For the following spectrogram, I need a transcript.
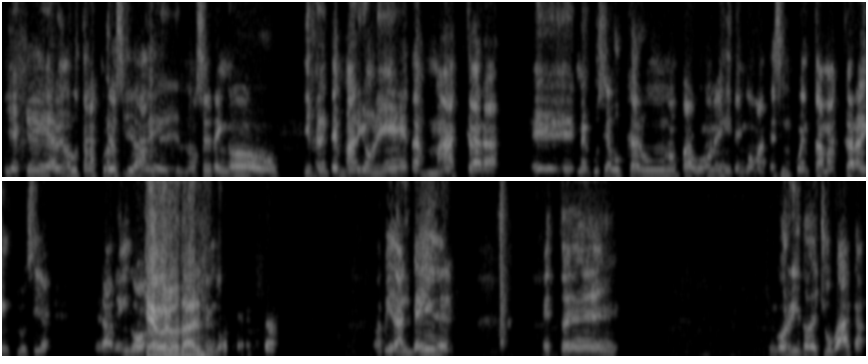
Y es que a mí me gustan las curiosidades. No sé, tengo diferentes marionetas, máscaras. Eh, eh, me puse a buscar unos vagones y tengo más de 50 máscaras, inclusive. Mira, tengo. Qué brutal. Tengo esta, papi, Darth Vader. Esto es un gorrito de chubaca.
